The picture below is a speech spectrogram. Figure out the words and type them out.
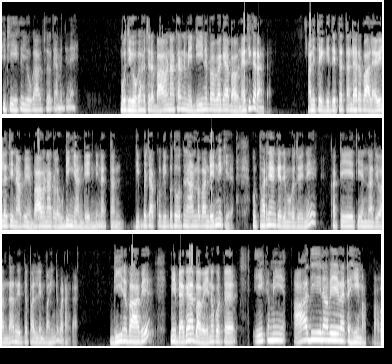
ඉතින් ඒක යෝගාචර කැමති නැහැ. මොකද යෝගාචර භාවනා කරන මේ දීන බව බැගෑ බව නැති කරන්නයි. අනිත් ඒ ගෙදෙට්ටත් අnder පාල ඇවිල්ලා තියෙන අපි මේ භාවනා කරලා උඩින් යන්න එන්නේ නැත්තම් දිබ්බ චක්ක දිබ්බ තෝත ඥාන බණ්ඩ එන්නේ කියලා. මොකද පරියන්කේදී මොකද වෙන්නේ? කටේ තියෙන හරි වන්දන රෙද්ද පල්ලෙන් බහින්න පටන් ගන්නවා. දීන භාවයේ මේ බැගෑ බව එනකොට ඒක මේ ආදීනවේ වැටහීමක් බව.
